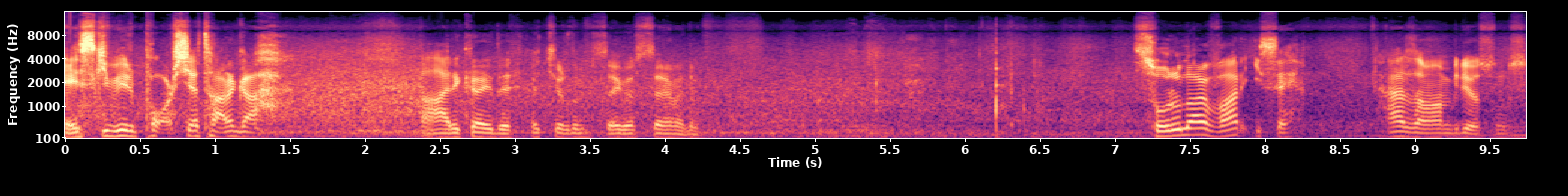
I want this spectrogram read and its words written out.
Eski bir Porsche Targa. Harikaydı. Kaçırdım size gösteremedim. Sorular var ise her zaman biliyorsunuz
